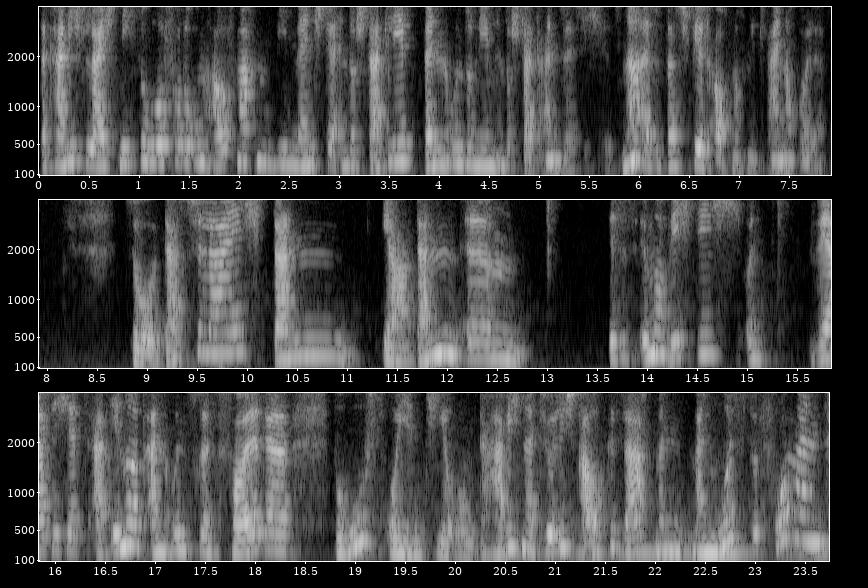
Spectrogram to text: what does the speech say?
Da kann ich vielleicht nicht so hohe Forderungen aufmachen wie ein Mensch, der in der Stadt lebt, wenn ein Unternehmen in der Stadt ansässig ist. Ne? Also das spielt auch noch eine kleine Rolle. So, das vielleicht. Dann, ja, dann ähm, ist es immer wichtig und wer sich jetzt erinnert an unsere Folge Berufsorientierung, da habe ich natürlich auch gesagt, man, man muss, bevor man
